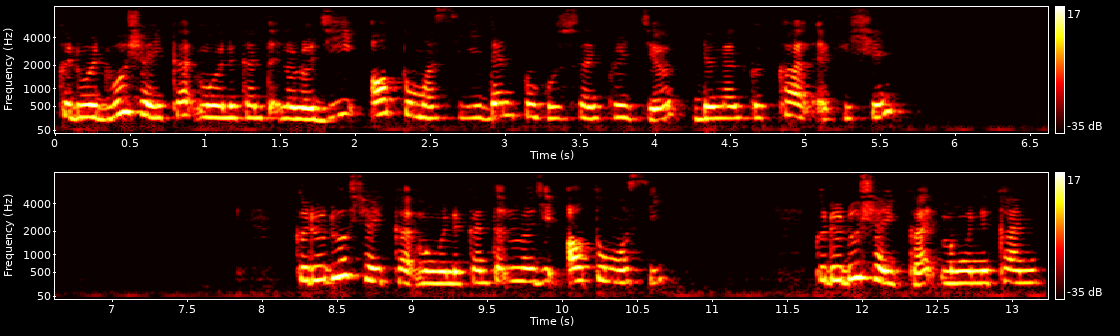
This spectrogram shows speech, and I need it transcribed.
Kedua-dua syarikat menggunakan teknologi, automasi dan pengkhususan kerja dengan kekal efisien Kedua-dua syarikat menggunakan teknologi automasi. Kedua-dua syarikat menggunakan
